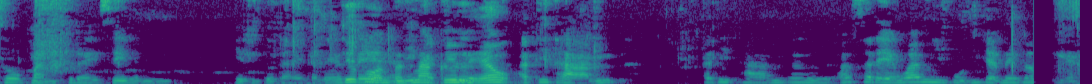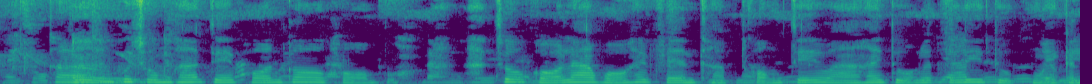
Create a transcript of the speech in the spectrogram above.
โชคมันผู้ใดสิเห็นเห็นตัวใดก็แล้วเจ๊แต่พรผันมากอยู่แล้ว อธิษฐาน อธิษฐานเออเอาแสดงว่ามีบุญจะได้บ้างอยากให้โชคค่ะเออท่านผู้ชมคะเจ๊พรก็ขอดังให้โชคขอลาภขอให้แฟนคลับของเจ๊วาให้ถูกลอตเตอรี่ถูกหวยกัน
